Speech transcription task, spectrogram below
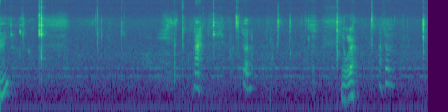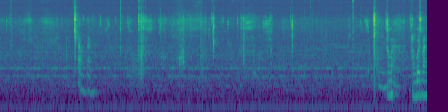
อมาชนหยุกเลยมาชนตำกันเอาไหมเอาเบิดมัน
